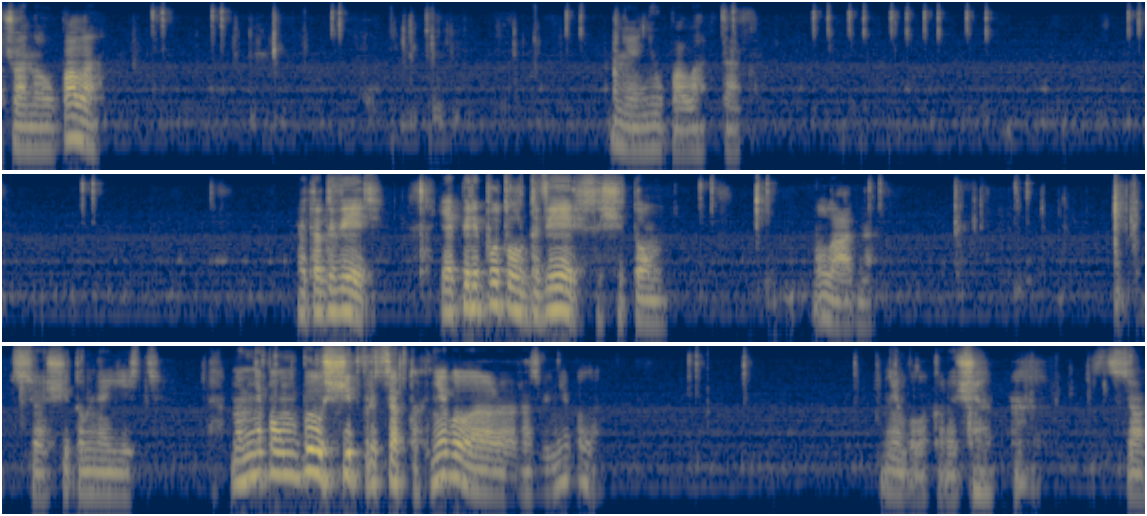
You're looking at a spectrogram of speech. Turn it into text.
Что, она упала? Не, не упала. Так. Это дверь. Я перепутал дверь со щитом. Ну ладно. Все, щит у меня есть. Но у меня, по-моему, был щит в рецептах. Не было? Разве не было? Не было, короче. Все.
